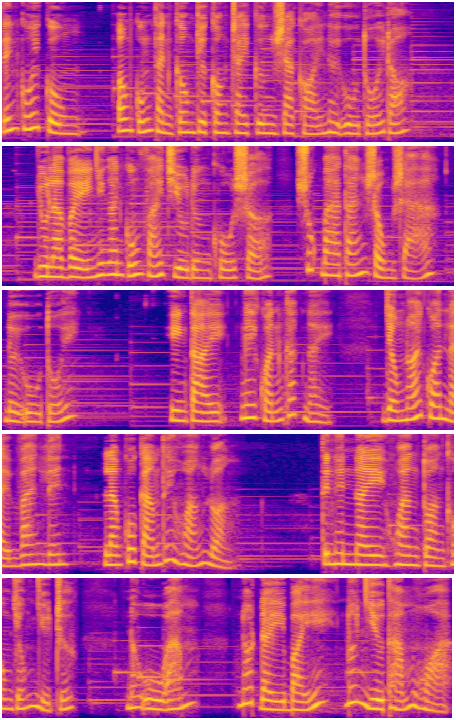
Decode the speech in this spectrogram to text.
Đến cuối cùng, Ông cũng thành công đưa con trai cưng ra khỏi nơi u tối đó. Dù là vậy, nhưng anh cũng phải chịu đựng khổ sở Suốt 3 tháng rộng rã Nơi u tối. Hiện tại, ngay khoảnh khắc này, Giọng nói của anh lại vang lên, Làm cô cảm thấy hoảng loạn. Tình hình này hoàn toàn không giống như trước. Nó u ám, Nó đầy bẫy, Nó nhiều thảm họa.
